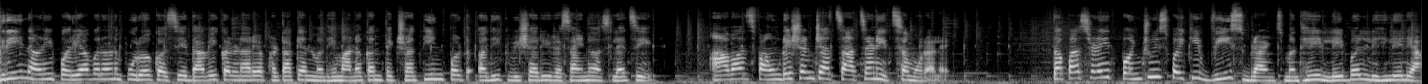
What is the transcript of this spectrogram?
ग्रीन आणि पर्यावरणपूरक असे दावे करणाऱ्या फटाक्यांमध्ये मानकांपेक्षा तीन पट अधिक विषारी रसायनं असल्याचे आवाज फाउंडेशनच्या चाचणीत समोर आलंय. तपासणीत पंचवीस पैकी वीस ब्रँड्समध्ये लेबल लिहिलेल्या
